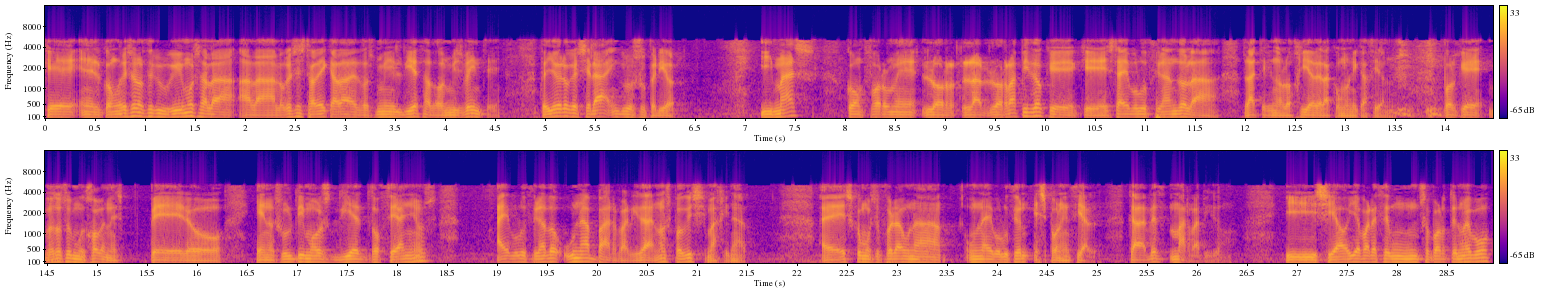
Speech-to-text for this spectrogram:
que en el Congreso nos circunscribimos a, a lo que es esta década de 2010 a 2020. Pero yo creo que será incluso superior. Y más conforme lo, rápido que, está evolucionando la, tecnología de la comunicación. Porque vosotros sois muy jóvenes, pero en los últimos 10, 12 años ha evolucionado una barbaridad, no os podéis imaginar. Eh, es como si fuera una, una evolución exponencial, cada vez más rápido. Y si hoy aparece un soporte nuevo,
